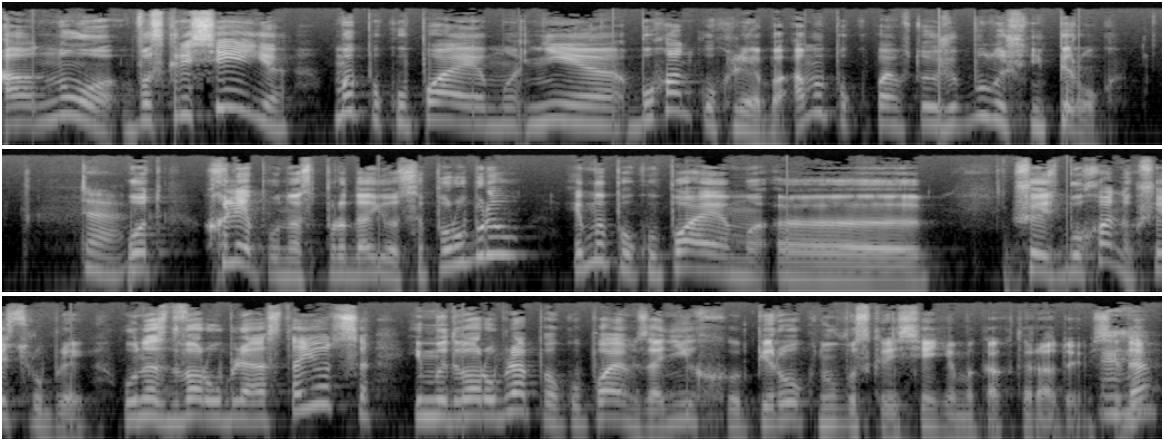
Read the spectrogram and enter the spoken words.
А, но в воскресенье мы покупаем не буханку хлеба, а мы покупаем в той же булочной пирог. Так. Вот хлеб у нас продается по рублю, и мы покупаем э, 6 буханок, 6 рублей. У нас 2 рубля остается, и мы 2 рубля покупаем за них пирог, ну, в воскресенье мы как-то радуемся, угу. да?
